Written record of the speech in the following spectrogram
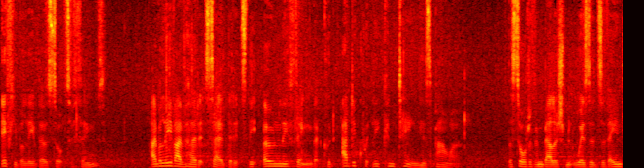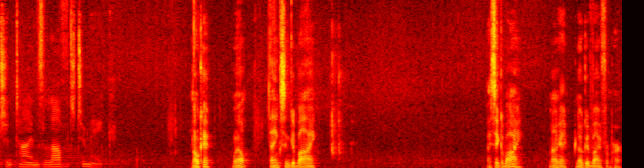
if you believe those sorts of things. I believe I've heard it said that it's the only thing that could adequately contain his power. The sort of embellishment wizards of ancient times loved to make. Okay. Well, thanks and goodbye. I said goodbye. Okay, no goodbye from her.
